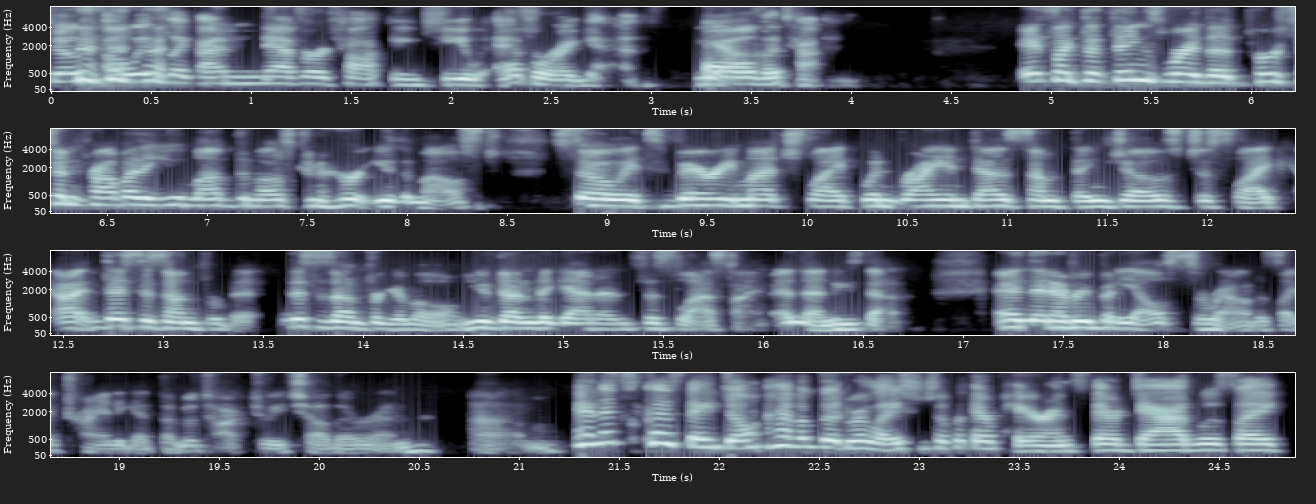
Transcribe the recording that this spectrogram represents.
Joe's always like, I'm never talking to you ever again. Yeah. All the time. It's like the things where the person probably that you love the most can hurt you the most. So it's very much like when Brian does something, Joe's just like, I, "This is unforgivable. This is unforgivable. You've done it again, and it's this last time." And then he's done. And then everybody else around is like trying to get them to talk to each other. And um, And it's because they don't have a good relationship with their parents. Their dad was like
